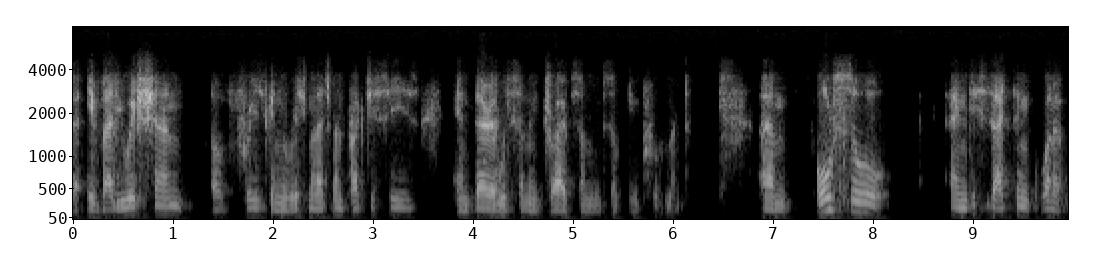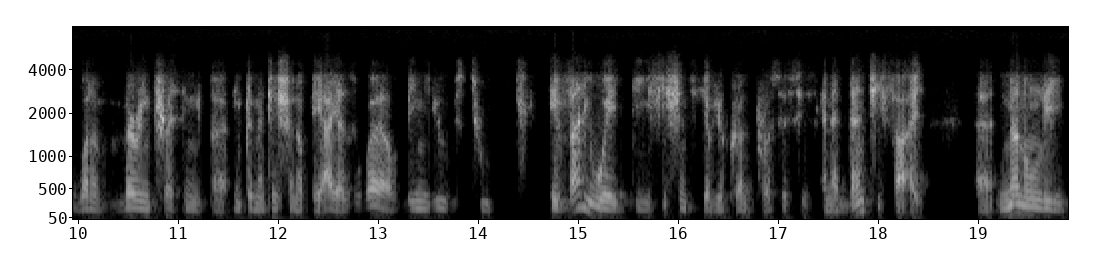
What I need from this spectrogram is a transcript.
uh, evaluation of risk and risk management practices, and there it will certainly drive some some improvement. Um, also, and this is, I think, one of one of very interesting uh, implementation of AI as well, being used to evaluate the efficiency of your current processes and identify uh, not only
